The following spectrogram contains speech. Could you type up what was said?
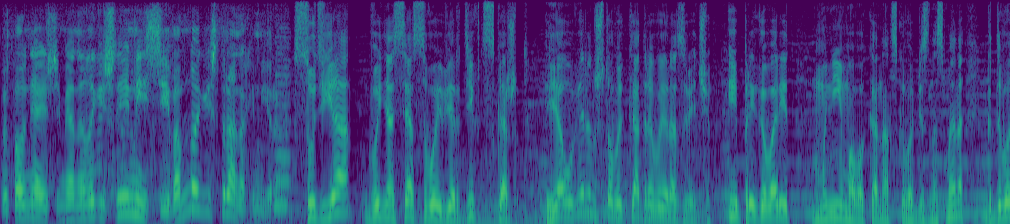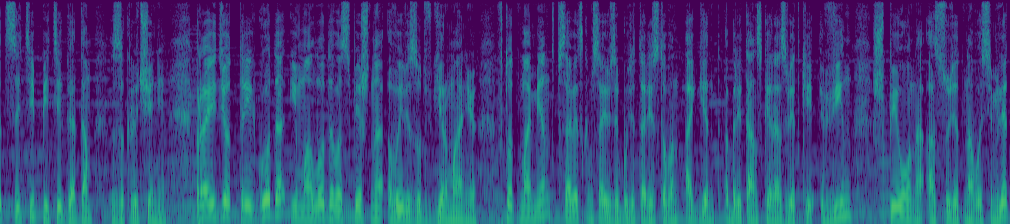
выполняющими аналогичные миссии во многих странах мира. Судья, вынося свой вердикт, скажет, Я уверен, что вы кадровый разведчик. И приговорит мнимого канадского бизнесмена к 25 годам заключения. Пройдет три года, и Молодого спешно вывезут в Германию. В тот момент в Советском Союзе будет арестован агент британской разведки ВИН. Шпиона осудят на 8 лет,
